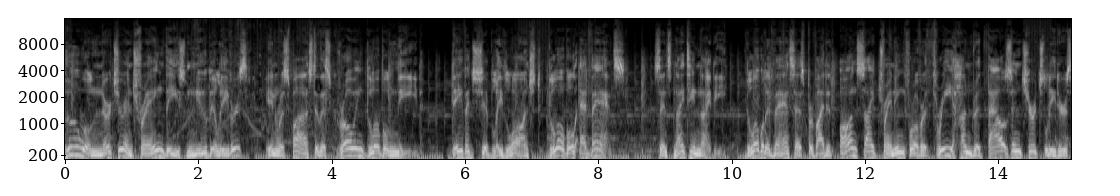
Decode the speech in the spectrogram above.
Who will nurture and train these new believers? In response to this growing global need, David Shibley launched Global Advance. Since 1990, Global Advance has provided on site training for over 300,000 church leaders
